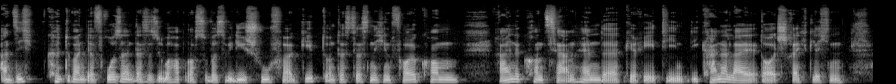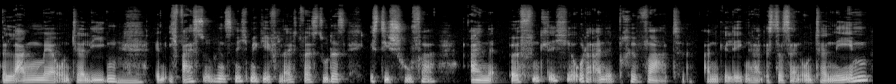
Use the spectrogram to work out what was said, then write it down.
an sich könnte man ja froh sein, dass es überhaupt noch sowas wie die Schufa gibt und dass das nicht in vollkommen reine Konzernhände gerät, die, die keinerlei deutschrechtlichen Belangen mehr unterliegen. Mhm. Ich weiß übrigens nicht, Miki, vielleicht weißt du das, ist die Schufa eine öffentliche oder eine private Angelegenheit? Ist das ein Unternehmen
